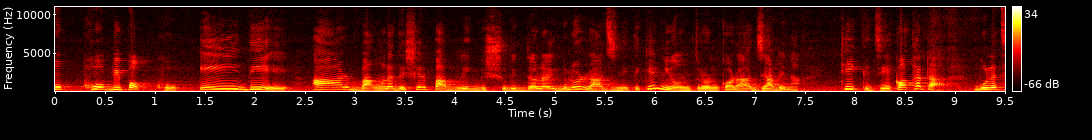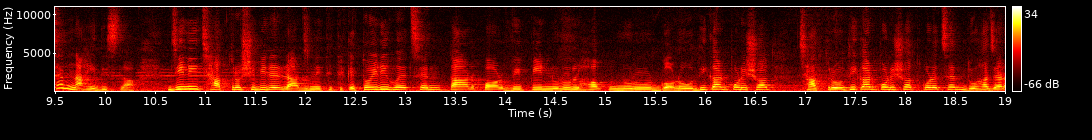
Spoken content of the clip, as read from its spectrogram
পক্ষ বিপক্ষ। এই দিয়ে আর বাংলাদেশের পাবলিক বিশ্ববিদ্যালয়গুলোর রাজনীতিকে নিয়ন্ত্রণ করা যাবে না। ঠিক যে কথাটা বলেছেন নাহিদ ইসলাম। যিনি ছাত্র শিবিরের রাজনীতি থেকে তৈরি হয়েছেন, তারপর ভিপি নুরুল হক নুরুর গণ অধিকার পরিষদ, ছাত্র অধিকার পরিষদ করেছেন। দু হাজার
